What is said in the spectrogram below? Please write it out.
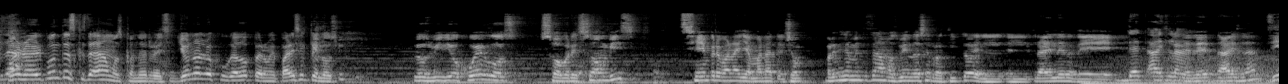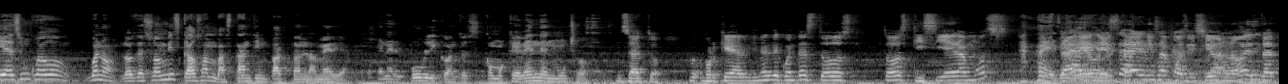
O sea- bueno, el punto es que estábamos con Dead Racing. Yo no lo he jugado, pero me parece que los, los videojuegos sobre zombies siempre van a llamar la atención. Precisamente estábamos viendo hace ratito el, el tráiler de, Dead Island. de Dead Island. Sí, es un juego, bueno, los de zombies causan bastante impacto en la media, en el público, entonces como que venden mucho. Exacto. Porque al final de cuentas todos todos quisiéramos estar en, en estar en esa posición, ¿no? sí. Estar,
